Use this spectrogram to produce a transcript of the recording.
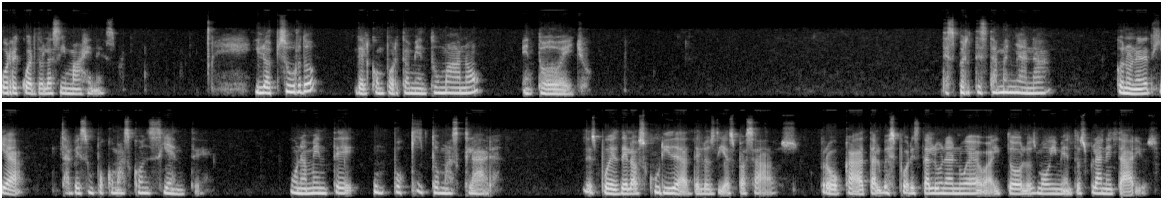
o recuerdo las imágenes. Y lo absurdo del comportamiento humano en todo ello. Desperté esta mañana con una energía tal vez un poco más consciente, una mente un poquito más clara, después de la oscuridad de los días pasados, provocada tal vez por esta luna nueva y todos los movimientos planetarios.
